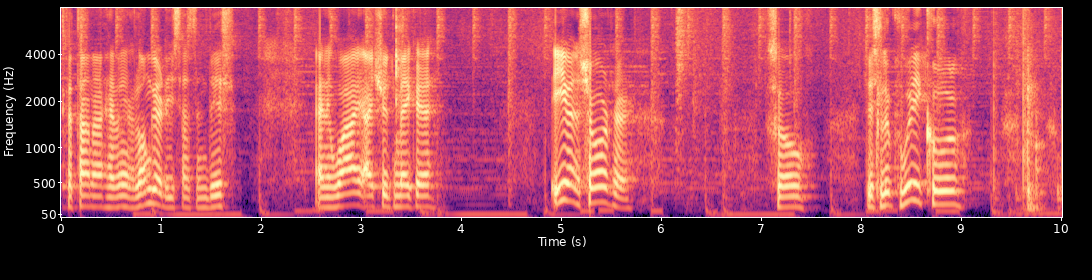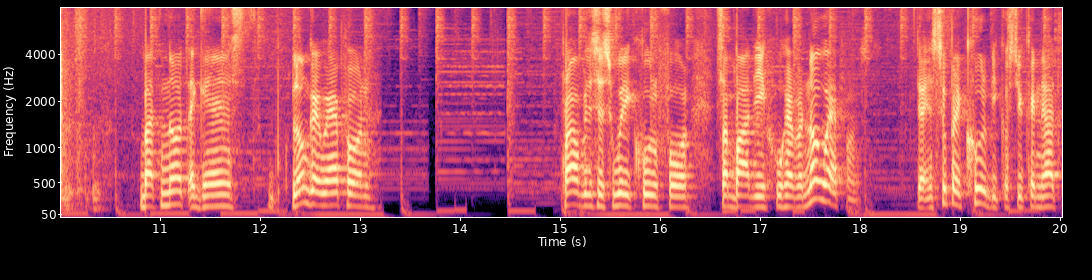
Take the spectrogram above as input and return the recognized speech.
Katana have a longer distance than this and why I should make a even shorter so this looks really cool, but not against longer weapon. Probably this is really cool for somebody who have no weapons. Then super cool because you cannot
